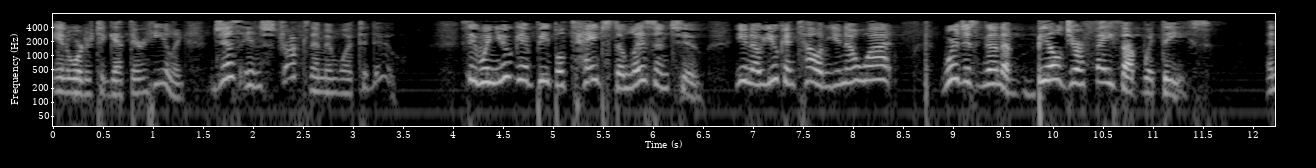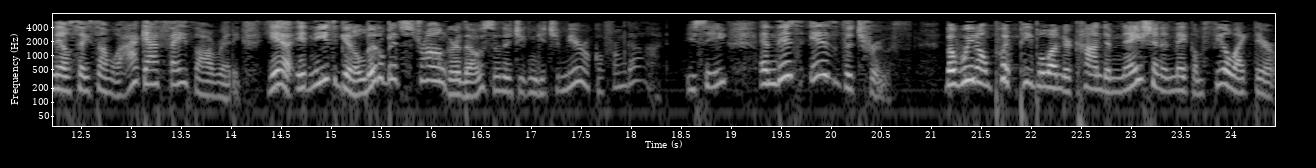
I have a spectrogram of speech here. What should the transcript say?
in order to get their healing. Just instruct them in what to do. See, when you give people tapes to listen to, you know, you can tell them, you know what? We're just going to build your faith up with these. And they'll say something, well, I got faith already. Yeah, it needs to get a little bit stronger, though, so that you can get your miracle from God. You see? And this is the truth. But we don't put people under condemnation and make them feel like they're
